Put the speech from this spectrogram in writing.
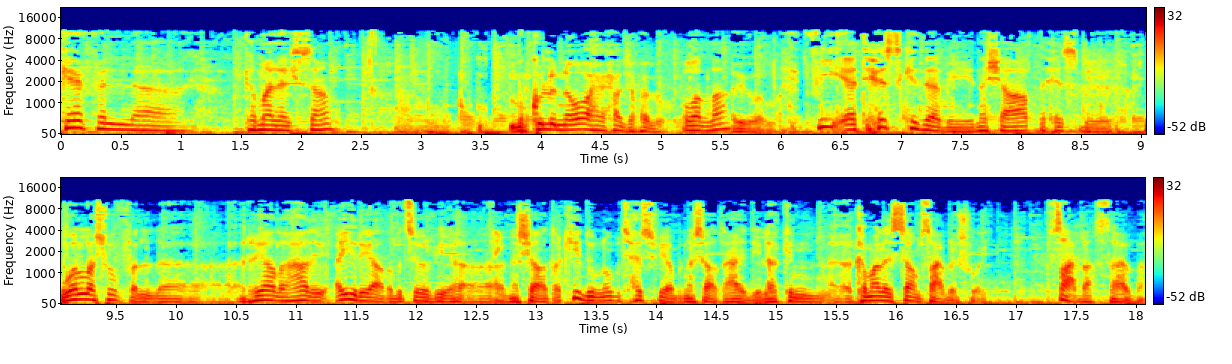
كيف ال- كمال الأجسام؟ من كل النواحي حاجة حلوة. والله؟ أي والله. في تحس كذا بنشاط تحس ب والله شوف ال- الرياضة هذه أي رياضة بتسوي فيها نشاط أكيد إنه بتحس فيها بنشاط عادي لكن كمال الاجسام صعبة شوي. صعبة. صعبة.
